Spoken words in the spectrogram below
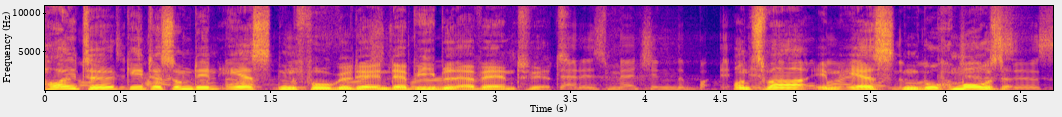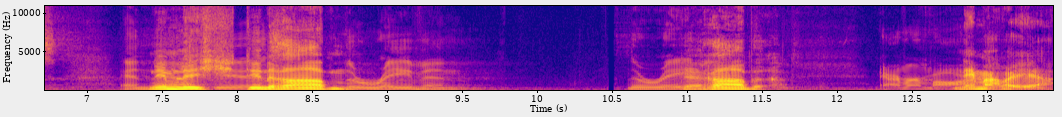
Heute geht es um den ersten Vogel, der in der Bibel erwähnt wird. Und zwar im ersten Buch Mose, nämlich den Raben. Der Rabe. Nimmermehr.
